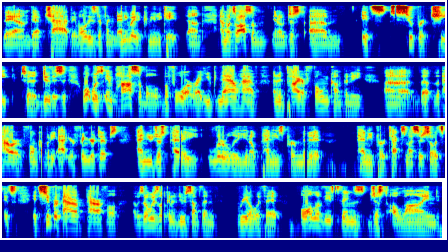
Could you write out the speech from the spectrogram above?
They um they have chat. They have all these different any way to communicate. Um, and what's awesome, you know, just um it's super cheap to do this. What was impossible before, right? You now have an entire phone company, uh, the, the power of a phone company at your fingertips, and you just pay literally, you know, pennies per minute, penny per text message. So it's, it's, it's super power, powerful. I was always looking to do something real with it. All of these things just aligned.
